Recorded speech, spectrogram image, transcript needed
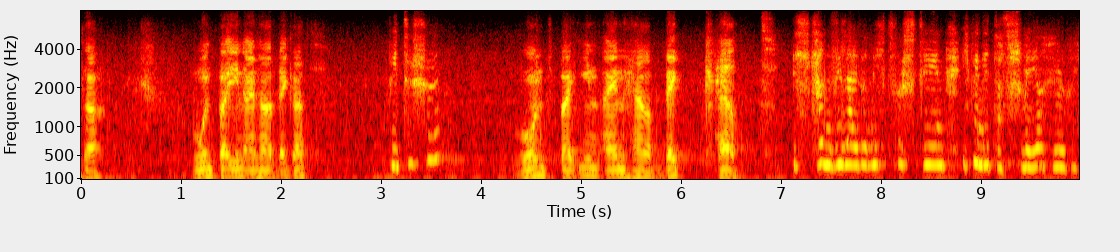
Guten Tag. Wohnt bei Ihnen ein Herr Beckert? Bitte schön? Wohnt bei Ihnen ein Herr Beckert? Ich kann Sie leider nicht verstehen. Ich bin etwas schwerhörig.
